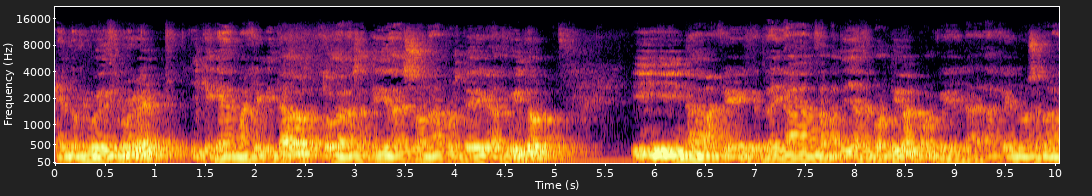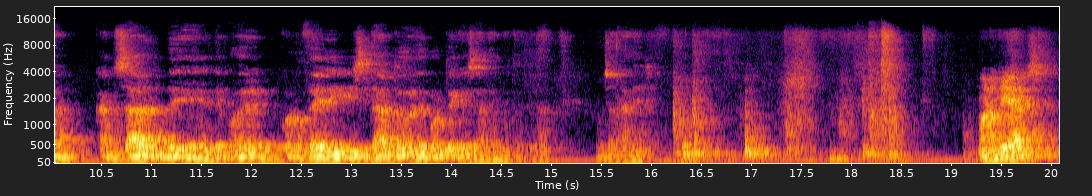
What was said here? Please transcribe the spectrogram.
el domingo 19 y que quedan más que invitados. Todas las actividades son a coste gratuito y nada más que, traigan zapatillas deportivas porque la verdad es que no se van a cansar de, de poder conocer y visitar todo el deporte que se hace en nuestra ciudad. Muchas gracias. Buenos días.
